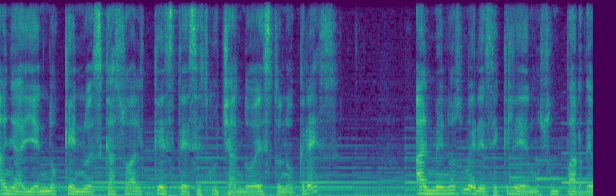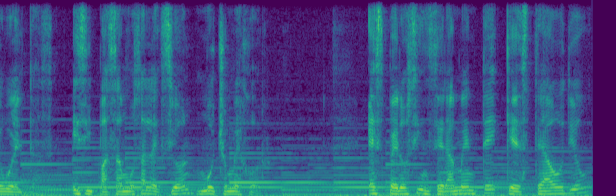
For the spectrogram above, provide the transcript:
añadiendo que no es casual que estés escuchando esto, ¿no crees? Al menos merece que le demos un par de vueltas y si pasamos a la acción, mucho mejor. Espero sinceramente que este audio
